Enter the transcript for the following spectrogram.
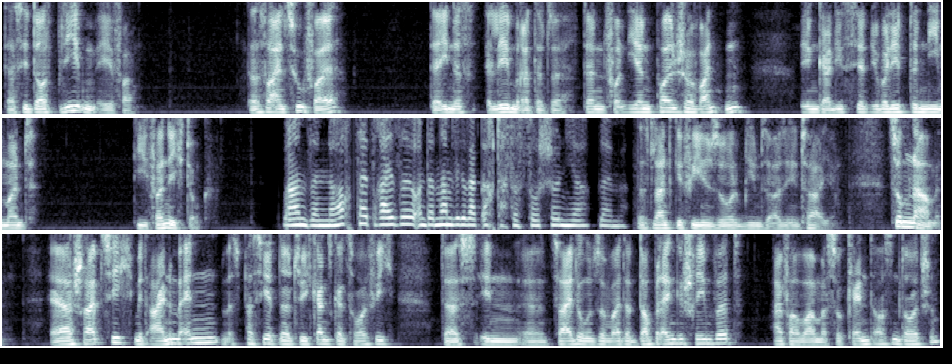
dass sie dort blieben, Eva. Das war ein Zufall, der ihnen das Leben rettete, denn von ihren polnischen Verwandten in Galizien überlebte niemand die Vernichtung. Wahnsinn, eine Hochzeitsreise und dann haben sie gesagt, ach, das ist so schön hier, bleiben wir. Das Land gefiel ihnen so, blieben sie also in Italien. Zum Namen. Er schreibt sich mit einem N. Es passiert natürlich ganz, ganz häufig, dass in äh, Zeitungen und so weiter Doppel-N geschrieben wird, einfach weil man es so kennt aus dem Deutschen.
